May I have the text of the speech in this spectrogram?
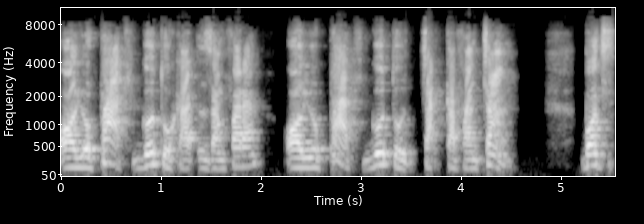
or you pack go to Zamfara, or you pack go to Kafanchan. But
